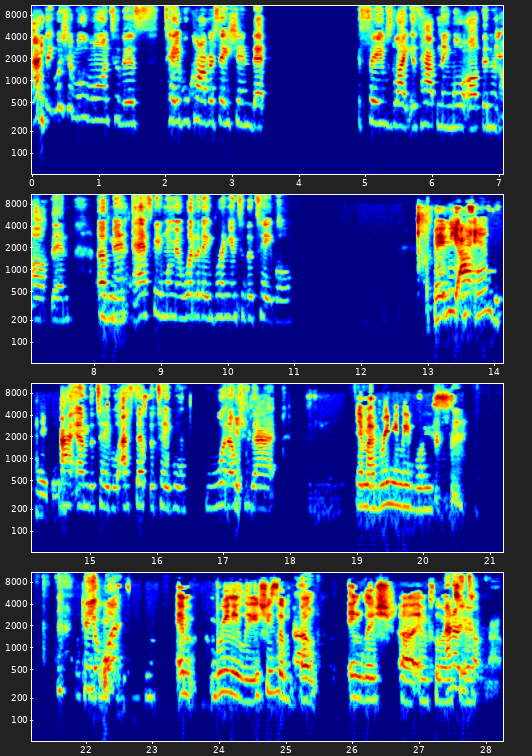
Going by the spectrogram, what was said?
I think we should move on to this table conversation that seems like it's happening more often and often of Mhm. men asking women what are they bringing to the table. Baby, I am the table. I am the table. I set the table. What else you got? In my Breenie Lee voice. Your what? And Breenie Lee, she's a, Oh. a English uh, influencer. I know you're talking about.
